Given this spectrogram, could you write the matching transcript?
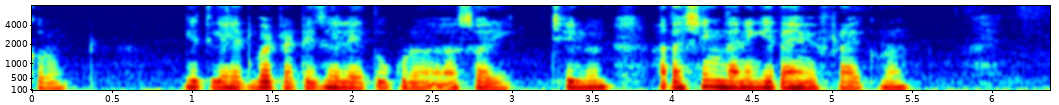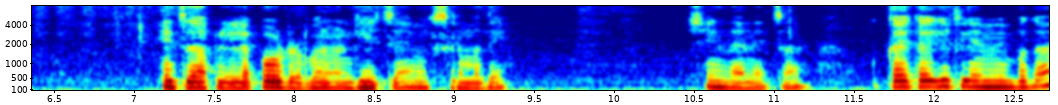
करून. घेतले आहेत बटाटे झाले आहेत उकडून सॉरी छिलून. आता शेंगदाणे घेत आहे मी फ्राय करून. याचं आपल्याला पावडर बनवून घ्यायचं आहे मिक्सरमध्ये शेंगदाण्याचं. काय काय घेतलं मी बघा.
